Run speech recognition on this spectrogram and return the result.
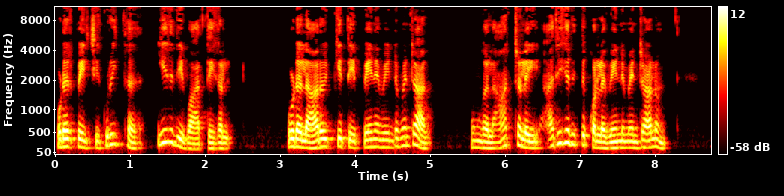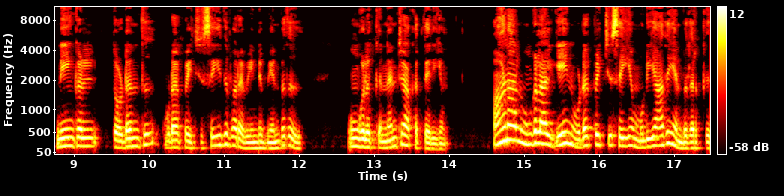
உடற்பயிற்சி குறித்த இறுதி வார்த்தைகள். உடல் ஆரோக்கியத்தை பேண வேண்டுமென்றால் உங்கள் ஆற்றலை அதிகரித்துக் கொள்ள வேண்டுமென்றாலும் நீங்கள் தொடர்ந்து உடற்பயிற்சி செய்து வர வேண்டும் என்பது உங்களுக்கு நன்றாக தெரியும். ஆனால் உங்களால் ஏன் உடற்பயிற்சி செய்ய முடியாது என்பதற்கு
